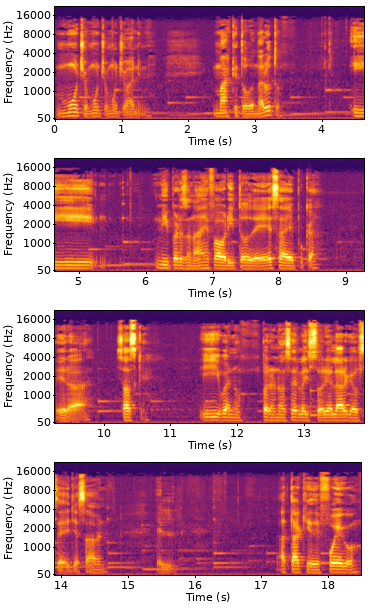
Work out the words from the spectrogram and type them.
mucho, mucho, mucho anime más que todo Naruto. Y mi personaje favorito de esa época era Sasuke. Y bueno, para no hacer la historia larga, ustedes ya saben, el ataque de fuego,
